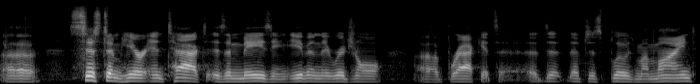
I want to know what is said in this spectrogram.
uh, system here intact is amazing, even the original uh, brackets. Uh, that just blows my mind.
